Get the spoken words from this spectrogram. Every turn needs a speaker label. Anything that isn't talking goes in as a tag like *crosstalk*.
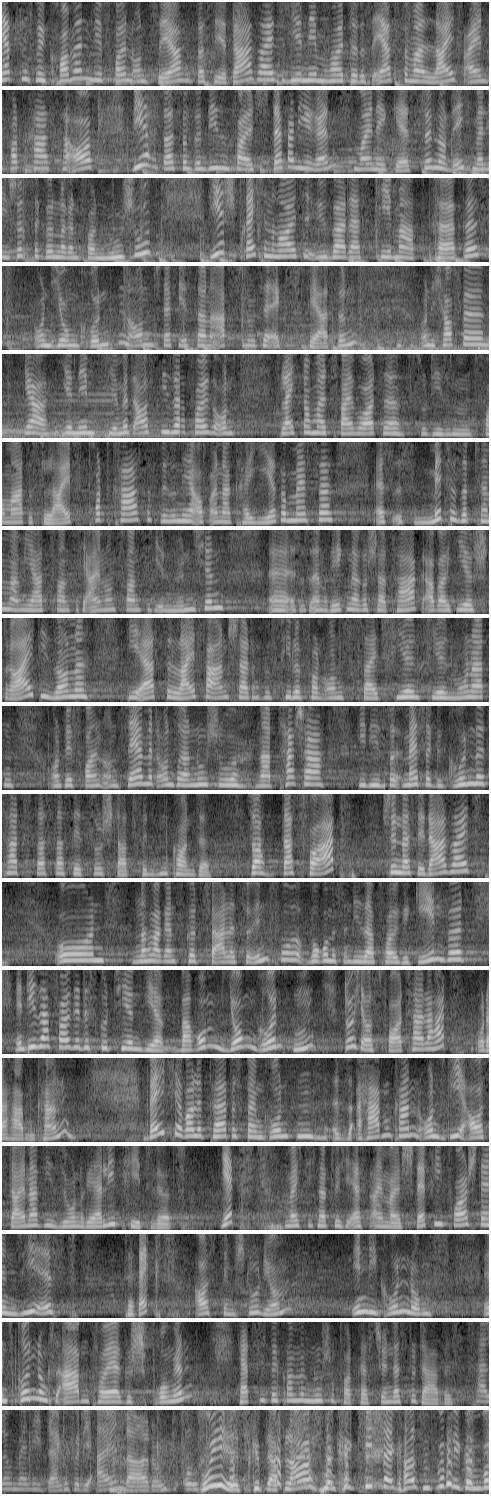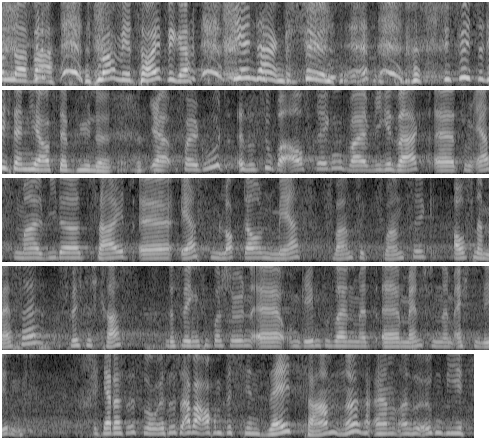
Speaker 1: herzlich willkommen. Wir freuen uns sehr, dass ihr da seid. Wir nehmen heute das erste Mal live einen Podcast auf. Wir, das sind in diesem Fall Stefanie Renz, meine Gästin und ich, Melly Schütze, Gründerin von Nushu. Wir sprechen heute über das Thema Purpose und Junggründen und Steffi ist da eine absolute Expertin. Und ich hoffe, ja, ihr nehmt viel mit aus dieser Folge und Vielleicht noch mal zwei Worte zu diesem Format des Live-Podcasts. Wir sind hier auf einer Karrieremesse. Es ist Mitte September im Jahr 2021 in München. Äh, es ist ein regnerischer Tag, aber hier strahlt die Sonne. Die erste Live-Veranstaltung für viele von uns seit vielen, vielen Monaten. Und wir freuen uns sehr mit unserer Nushu Natascha, die diese Messe gegründet hat, dass das jetzt so stattfinden konnte. So, das vorab. Schön, dass ihr da seid. Und nochmal ganz kurz für alle zur Info, worum es in dieser Folge gehen wird. In dieser Folge diskutieren wir, warum jung Gründen durchaus Vorteile hat oder haben kann, welche Rolle Purpose beim Gründen haben kann und wie aus deiner Vision Realität wird. Jetzt möchte ich natürlich erst einmal Steffi vorstellen. Sie ist direkt aus dem Studium in die Gründungs, ins Gründungsabenteuer gesprungen. Herzlich willkommen im Nushu Podcast. Schön, dass du da bist.
Speaker 2: Hallo Melli, danke für die Einladung.
Speaker 1: Oh. Hui, es gibt Applaus, man kriegt Feedback aus dem Publikum, wunderbar. Das machen wir jetzt häufiger. Vielen Dank, schön. Wie fühlst du dich denn hier auf der Bühne?
Speaker 2: Ja, voll gut. Es ist super aufregend, weil wie gesagt, äh, zum ersten Mal wieder Zeit, äh, ersten Lockdown März 2020 auf einer Messe. Das ist richtig krass. Und deswegen super schön, äh, umgeben zu sein mit äh, Menschen im echten Leben.
Speaker 1: Ja, das ist so. Es ist aber auch ein bisschen seltsam. Ne? Ähm, also irgendwie,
